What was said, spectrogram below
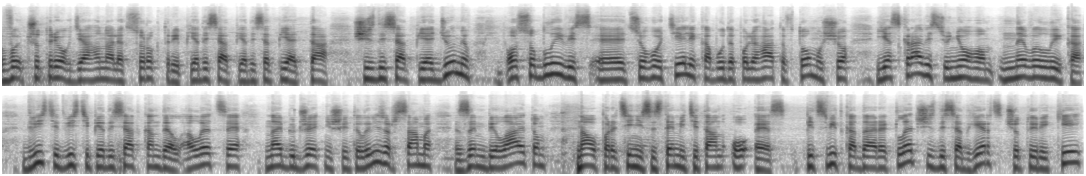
в чотирьох діагоналях 43, 50, 55 та 65 дюймів. Особливість е, цього телека буде полягати в тому, що яскравість у нього невелика 200-250 кандел, але це найбюджетніший телевізор саме з ембілайтом на операційній системі Titan OS. Підсвітка Direct LED 60 Гц, 4К.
